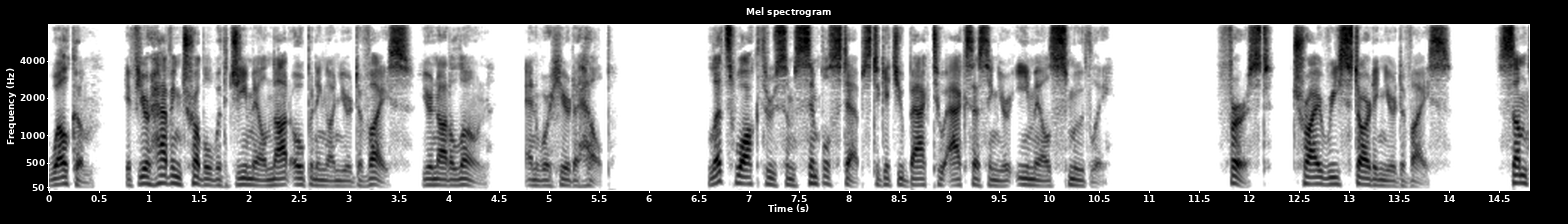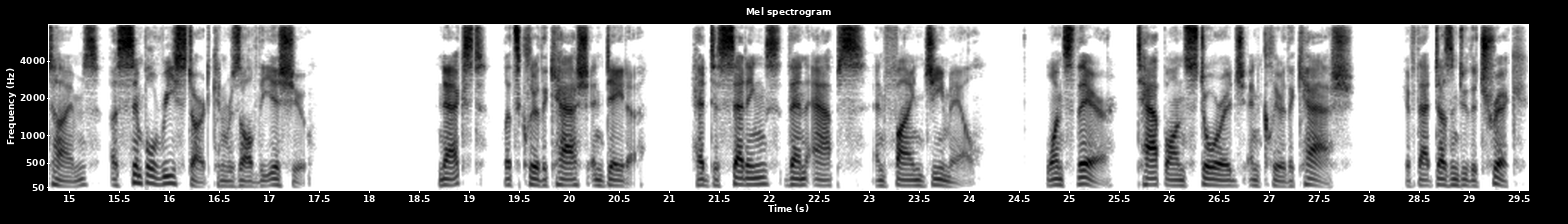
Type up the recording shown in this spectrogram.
Welcome. If you're having trouble with Gmail not opening on your device, you're not alone, and we're here to help. Let's walk through some simple steps to get you back to accessing your emails smoothly. First, try restarting your device. Sometimes, a simple restart can resolve the issue. Next, let's clear the cache and data. Head to Settings, then Apps, and find Gmail. Once there, tap on Storage and clear the cache. If that doesn't do the trick,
